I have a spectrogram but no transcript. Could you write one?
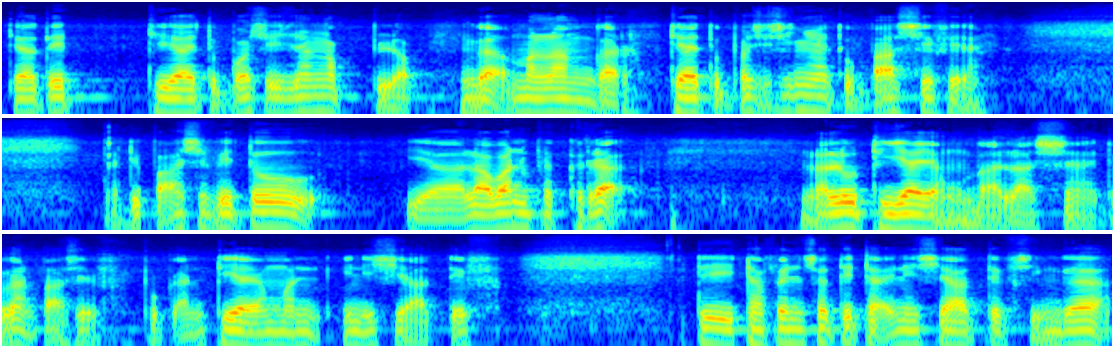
dia dia itu posisinya ngeblok nggak melanggar. Dia itu posisinya itu pasif ya. Jadi pasif itu ya lawan bergerak lalu dia yang membalas nah, itu kan pasif bukan dia yang menginisiatif jadi Davinson tidak inisiatif sehingga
